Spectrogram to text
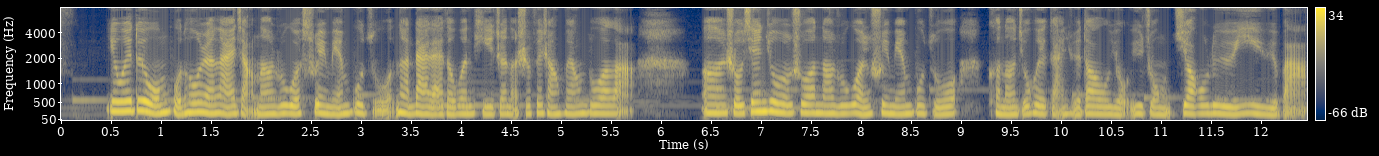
因为对我们普通人来讲呢，如果睡眠不足，那带来的问题真的是非常非常多了。嗯，首先就是说呢，如果你睡眠不足，可能就会感觉到有一种焦虑、抑郁吧。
